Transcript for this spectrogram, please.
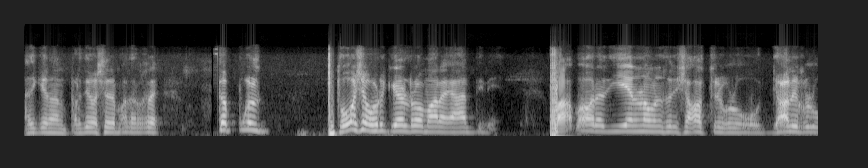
ಅದಕ್ಕೆ ನಾನು ಪ್ರತಿ ವರ್ಷ ಮಾತಾಡ್ಬೇಕಾದ್ರೆ ತಪ್ಪುಗಳು ದೋಷ ಹುಡುಕೇಳ್ರೋ ಮಾರಾಯ ಅಂತೀನಿ. ಪಾಪ ಅವರದ್ದು ಏನೋ ಒಂದ್ಸರಿ ಶಾಸ್ತ್ರಿಗಳು, ಜ್ಞಾನಿಗಳು,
